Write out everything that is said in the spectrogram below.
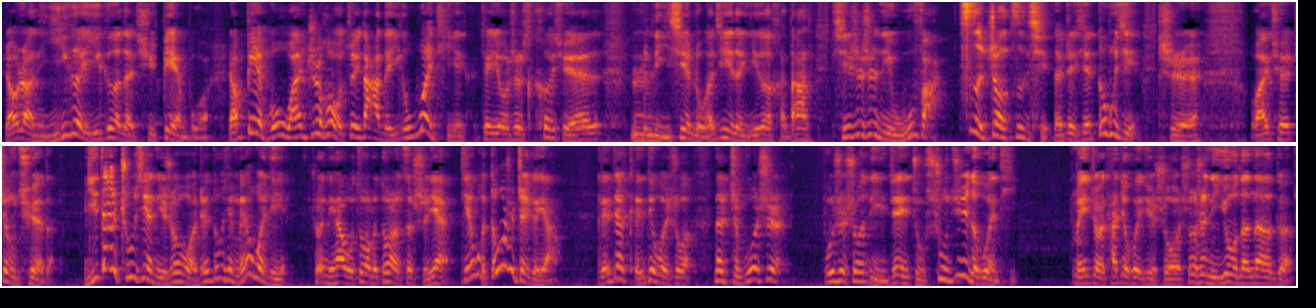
然后让你一个一个的去辩驳，然后辩驳完之后，最大的一个问题，这又是科学理性逻辑的一个很大，其实是你无法自证自己的这些东西是完全正确的。一旦出现你说我这东西没有问题，说你看我做了多少次实验，结果都是这个样，人家肯定就会说，那只不过是不是说你这组数据的问题。没准他就会去说，说是你用的那个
